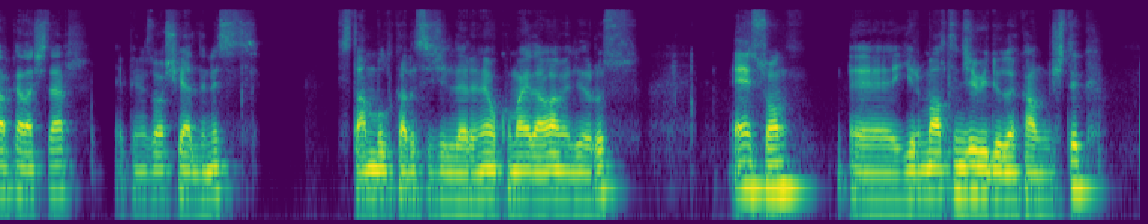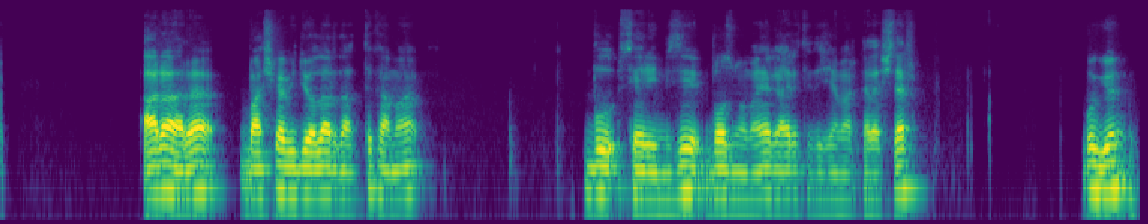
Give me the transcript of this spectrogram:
arkadaşlar. Hepiniz hoş geldiniz. İstanbul Kadı Sicillerini okumaya devam ediyoruz. En son e, 26. videoda kalmıştık. Ara ara başka videolar da attık ama bu serimizi bozmamaya gayret edeceğim arkadaşlar. Bugün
